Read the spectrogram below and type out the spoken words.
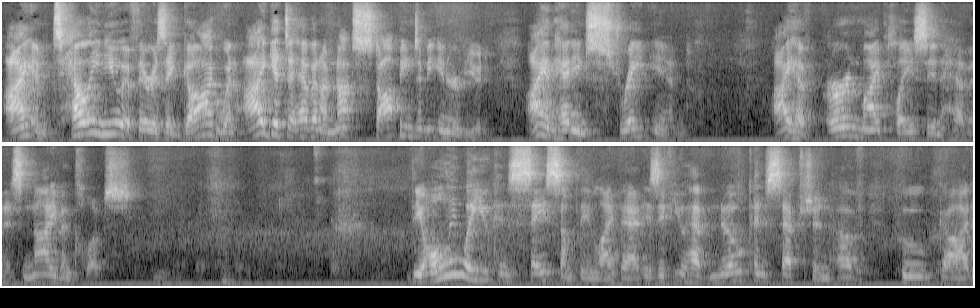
I am telling you, if there is a God, when I get to heaven, I'm not stopping to be interviewed. I am heading straight in. I have earned my place in heaven. It's not even close. The only way you can say something like that is if you have no conception of who God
